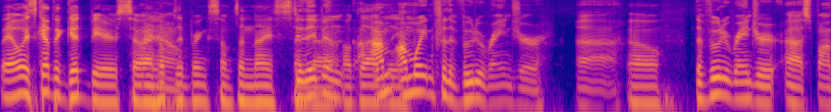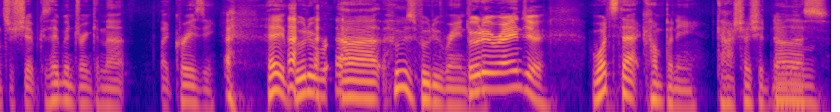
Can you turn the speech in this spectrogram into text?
They always got the good beers, so I I, know. hope they bring something nice. Dude, and, they've uh, been. I'll I'm gladly- I'm waiting for the Voodoo Ranger, uh, oh, the Voodoo Ranger uh, sponsorship because they've been drinking that like crazy. hey, Voodoo, uh, who's Voodoo Ranger? Voodoo Ranger. What's that company? Gosh, I should know Um, this.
